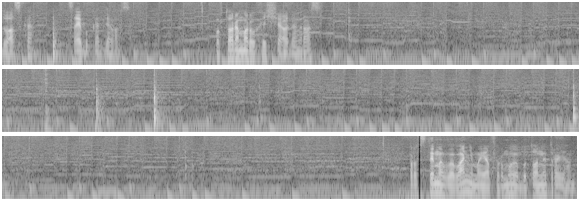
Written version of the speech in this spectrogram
Будь ласка, цей букет для вас. Повторимо рухи ще один раз. Простими вливаннями я формую бутони троянд.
